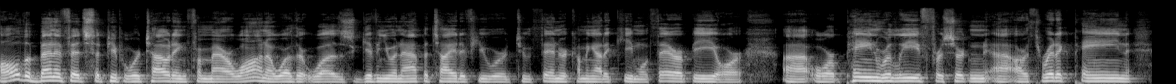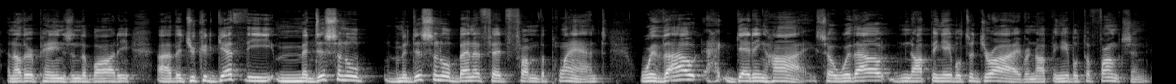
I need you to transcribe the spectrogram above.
all the benefits that people were touting from marijuana, whether it was giving you an appetite if you were too thin or coming out of chemotherapy, or uh, or pain relief for certain uh, arthritic pain and other pains in the body, uh, that you could get the medicinal medicinal benefit from the plant without getting high. So without not being able to drive or not being able to function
